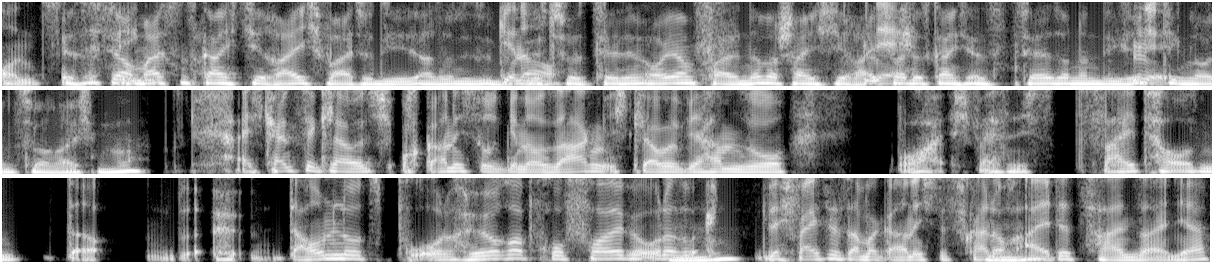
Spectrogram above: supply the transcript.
Und Es ist ja auch meistens gar nicht die Reichweite, die, also Genau. speziell in eurem Fall, ne? Wahrscheinlich die Reichweite Nee. ist gar nicht essentiell, sondern die richtigen Leute zu erreichen. Ne? Ich kann es dir, glaube ich, auch gar nicht so genau sagen. Ich glaube, wir haben so, boah, ich weiß nicht, 2000 Da- Downloads pro oder Hörer pro Folge oder so. Mhm. Ich, ich weiß jetzt aber gar nicht, das kann auch Mhm. alte Zahlen sein, ja.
